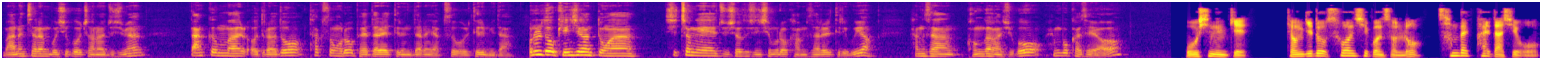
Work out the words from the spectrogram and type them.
많은 차량 보시고 전화 주시면 땅끝말 얻으라도 탁송으로 배달해 드린다는 약속을 드립니다. 오늘도 긴 시간 동안 시청해 주셔서 진심으로 감사를 드리고요. 항상 건강하시고 행복하세요. 오시는 길 경기도 수원시 건설로 308-5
